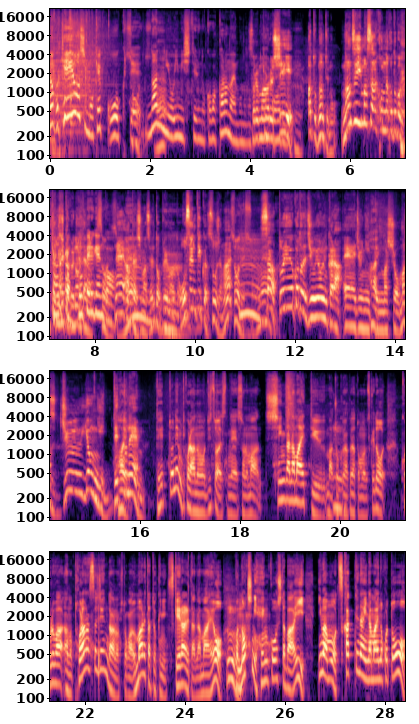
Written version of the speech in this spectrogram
なんか形容詞も結構多くて、何を意味してるのかわからないものもそれもあるしあとなんていうの？なぜ今更こんな言葉が急に入ってくるの？みドッたいな。ペルゲンガー、ねあったりしますよねドッペルゲンガーと。オーセンティックだとそうじゃない？そうですよね。さあということで14位から、えー、順にいってみましょう、まず14位デッドネーム、デッドネームってこれあの実はですねそのまあ死んだ名前っていうまあ直訳だと思うんですけど、これはあのトランスジェンダーの人が生まれた時に付けられた名前を、これ後に変更した場合今もう使ってない名前のことを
